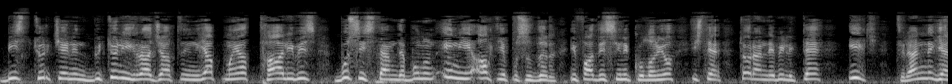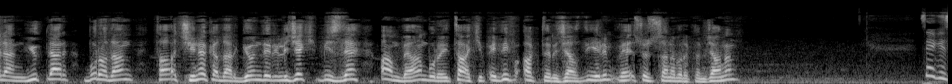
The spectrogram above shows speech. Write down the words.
biz Türkiye'nin bütün ihracatını yapmaya talibiz. Bu sistemde bunun en iyi altyapısıdır ifadesini kullanıyor. İşte törenle birlikte ilk trenle gelen yükler buradan ta Çin'e kadar gönderilecek. Biz de an be an burayı takip edip aktaracağız diyelim ve sözü sana bırakalım Canan. Sevgili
